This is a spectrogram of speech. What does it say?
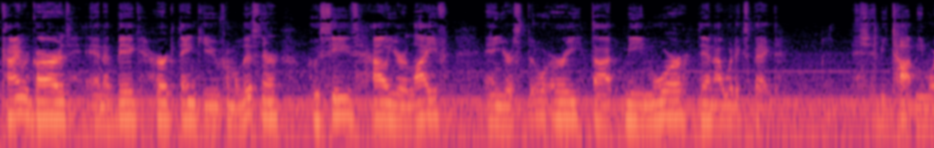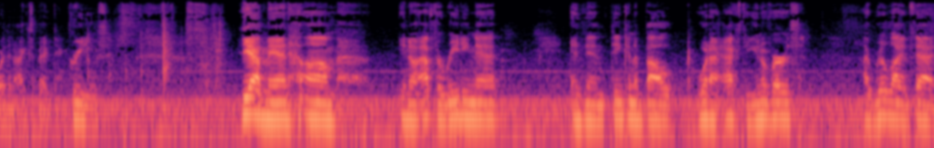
Kind regards and a big Herc thank you from a listener who sees how your life and your story taught me more than I would expect. Should be taught me more than I expect. Greetings. Yeah, man. Um, you know, after reading that and then thinking about what I asked the universe, I realized that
